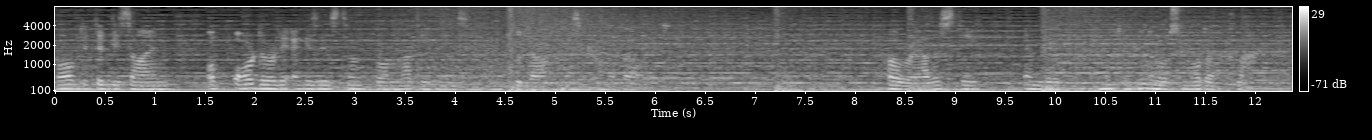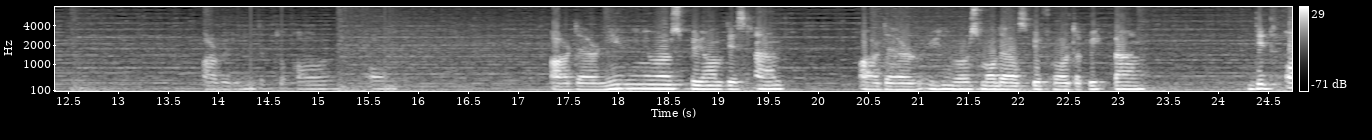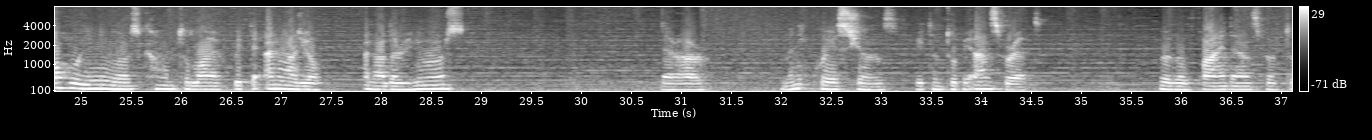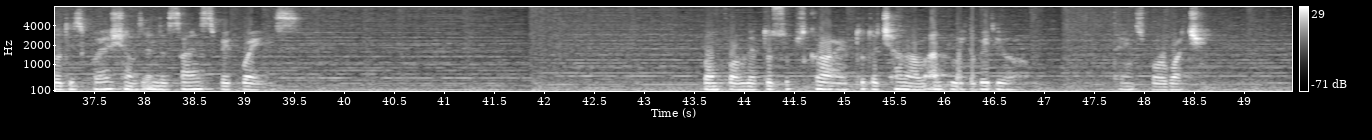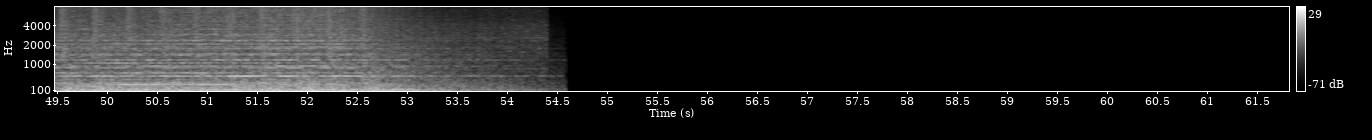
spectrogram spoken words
How did the design of orderly existence from nothingness to darkness come about? How realistic and the multi-universe model climb. Are we limited to our own? Are there new universes beyond this end? are there universe models before the Big Bang? Did our universe come to life with the energy of another universe? There are many questions waiting to be answered. We will find answers to these questions in the scientific ways. Don't forget to subscribe to the channel and like the video. Thanks for watching.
